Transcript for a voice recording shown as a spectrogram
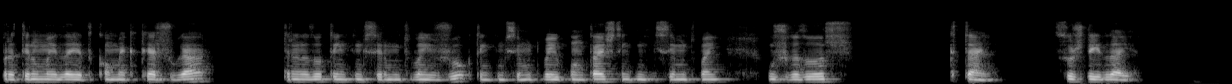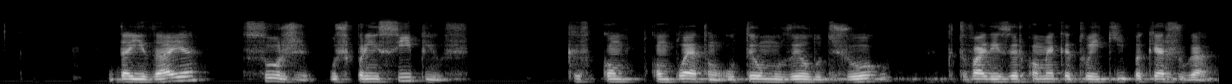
Para ter uma ideia de como é que quer jogar, treinador tem que conhecer muito bem o jogo, tem que conhecer muito bem o contexto, tem que conhecer muito bem os jogadores que tem. Surge a ideia. Da ideia surge os princípios que com, completam o teu modelo de jogo que te vai dizer como é que a tua equipa quer jogar.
